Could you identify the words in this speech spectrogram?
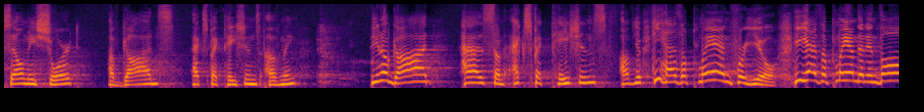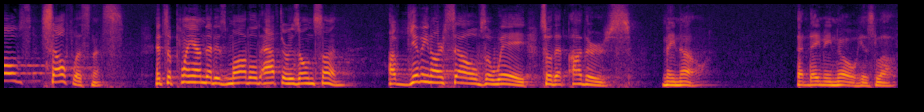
sell me short of God's expectations of me? Do you know God has some expectations of you? He has a plan for you. He has a plan that involves selflessness. It's a plan that is modeled after his own son of giving ourselves away so that others may know, that they may know his love.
